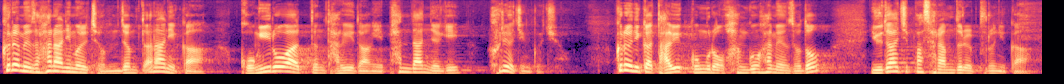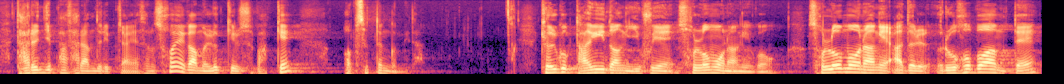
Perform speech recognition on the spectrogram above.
그러면서 하나님을 점점 떠나니까 공의로웠던 다윗 왕이 판단력이 흐려진 거죠. 그러니까 다윗 공으로 황궁하면서도 유다 지파 사람들을 부르니까 다른 지파 사람들 입장에서는 소외감을 느낄 수밖에 없었던 겁니다. 결국 다윗 왕 이후에 솔로몬 왕이고 솔로몬 왕의 아들 르호보암 때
